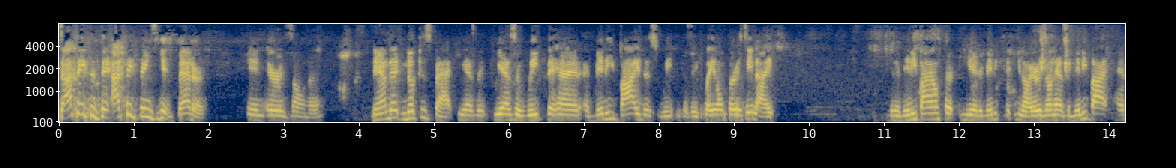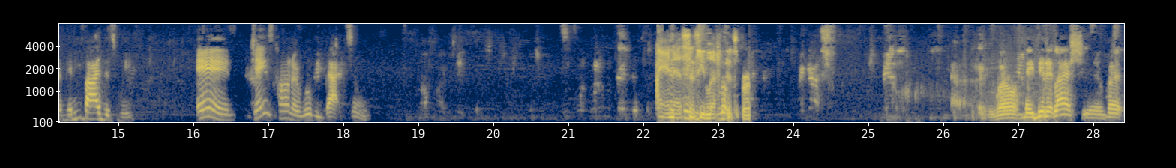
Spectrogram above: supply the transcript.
So I think that I think things get better in Arizona now that Nuk is back. He has a he has a week. They had a mini bye this week because they played on Thursday night. He had a mini bye on thir- he had a mini you know Arizona has a mini bye had a mini bye this week, and James Conner will be back soon. And that since he left look Pittsburgh. well. They did it last year, but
